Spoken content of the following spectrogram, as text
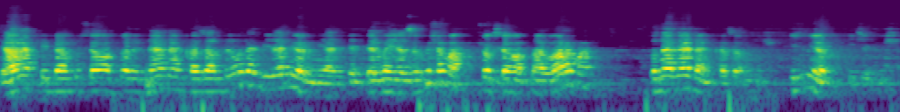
Ya Rabbi ben bu sevapları nereden kazandığımı da bilemiyorum yani. Defterime yazılmış ama çok sevaplar var ama bunlar nereden kazanılmış? Bilmiyorum diyecekmiş.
